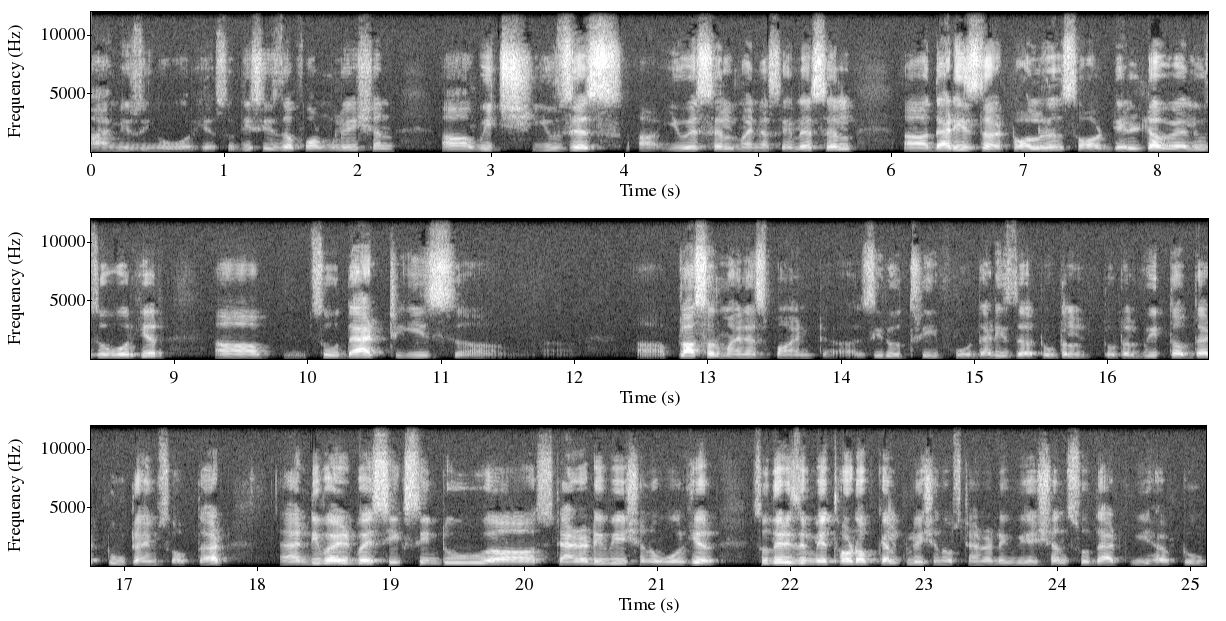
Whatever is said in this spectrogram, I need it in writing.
I am using over here. So, this is the formulation uh, which uses USL uh, minus LSL that is the tolerance or delta values over here. so, that is plus or minus 0.034 that is the total total width of that 2 times of that and divided by 6 into uh, standard deviation over here. So, there is a method of calculation of standard deviation. So, that we have to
